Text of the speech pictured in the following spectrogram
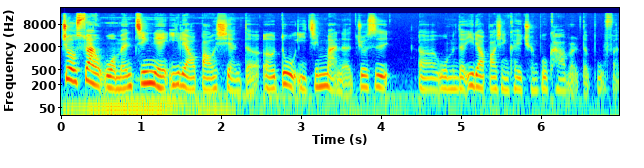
就算我们今年医疗保险的额度已经满了，就是呃，我们的医疗保险可以全部 cover 的部分。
